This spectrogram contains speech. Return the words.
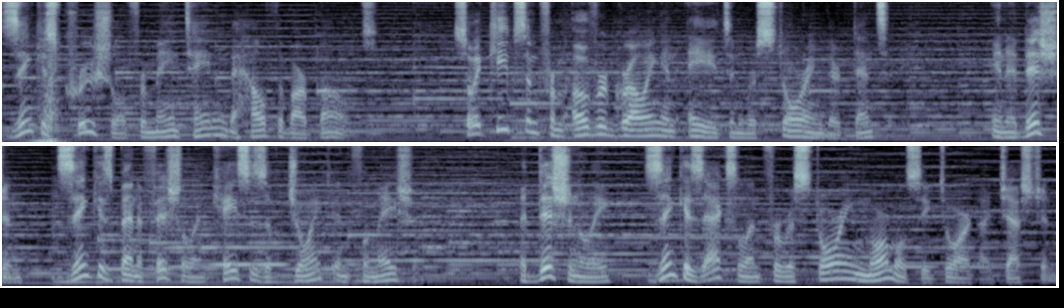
zinc is crucial for maintaining the health of our bones. So it keeps them from overgrowing and aids in restoring their density. In addition, zinc is beneficial in cases of joint inflammation. Additionally, zinc is excellent for restoring normalcy to our digestion,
